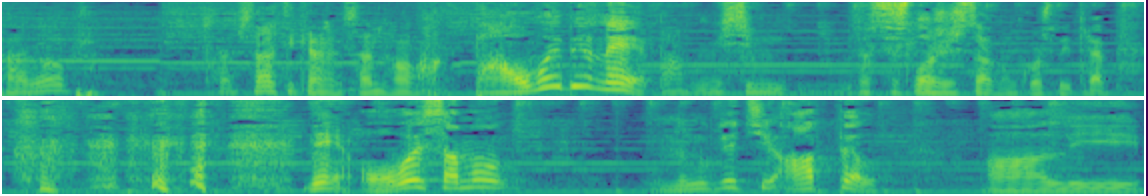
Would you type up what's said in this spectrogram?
Pa dobro. Šta, šta ti kažem sad na ovo? Pa ovo je bio, ne, pa mislim da se složiš sa mnom ko što i treba. ne, ovo je samo, ne mogu reći apel, ali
